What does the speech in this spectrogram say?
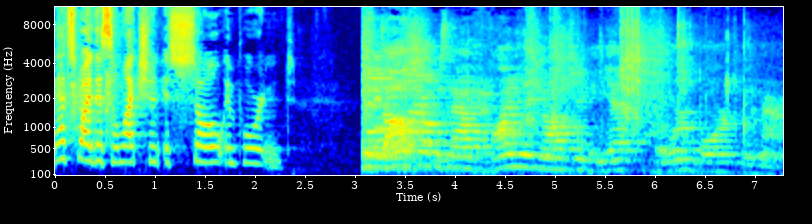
That's why this election is so important. Donald Trump is now finally acknowledging that yes, we were born in America.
